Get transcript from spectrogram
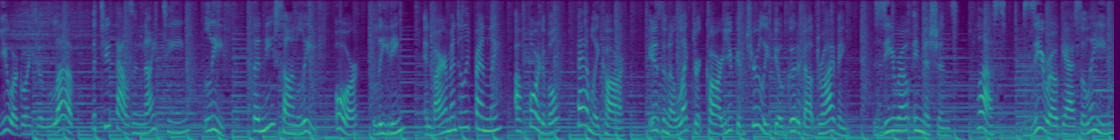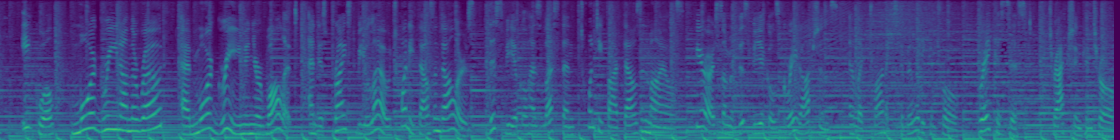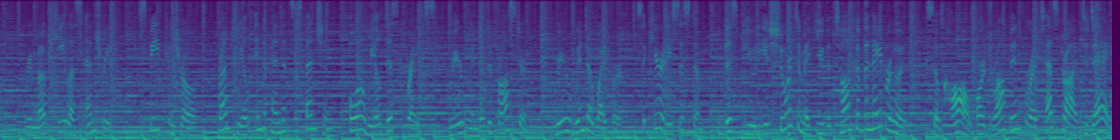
You are going to love the 2019 Leaf. The Nissan Leaf, or leading, environmentally friendly, affordable family car, is an electric car you can truly feel good about driving. Zero emissions, plus zero gasoline equal more green on the road and more green in your wallet and is priced below $20,000. This vehicle has less than 25,000 miles. Here are some of this vehicle's great options. Electronic stability control, brake assist, traction control, remote keyless entry, speed control, front wheel independent suspension, four wheel disc brakes, rear window defroster, rear window wiper, security system. This beauty is sure to make you the talk of the neighborhood. So call or drop in for a test drive today.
